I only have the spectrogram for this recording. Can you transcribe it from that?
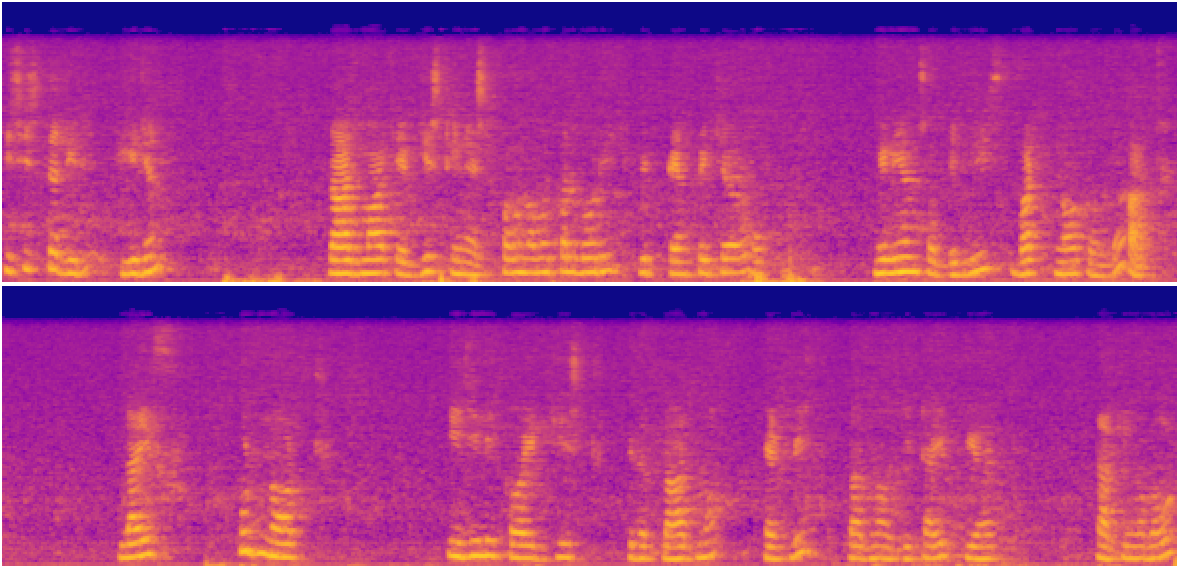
This is the region plasma exist in a astronomical bodies with temperature of millions of degrees but not on the earth. Life could not easily coexist with the plasma, at least plasma of the type we are talking about.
